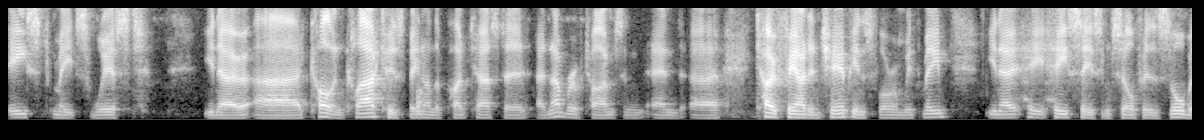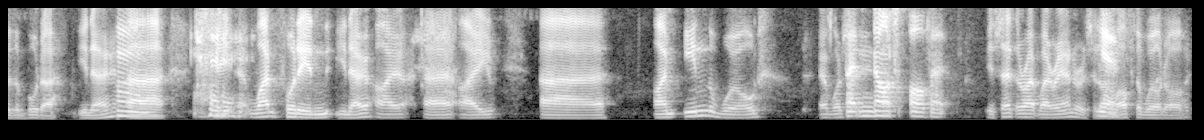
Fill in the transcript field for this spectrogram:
east meets west you know, uh, Colin Clark, who's been on the podcast a, a number of times and, and uh, co-founded Champions Forum with me, you know, he, he sees himself as Zorba the Buddha, you know, mm. uh, he, one foot in, you know, I, uh, I, uh, I'm in the world. but it? not of it. Is that the right way around, or is it yes. I'm off the world or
